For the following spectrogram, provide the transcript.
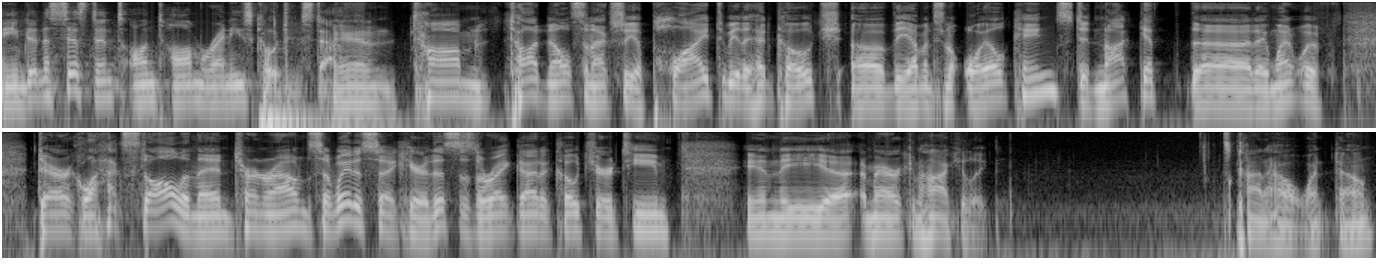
named an assistant on Tom Rennie's coaching staff. And Tom Todd Nelson actually applied to be the head coach of the Edmonton Oil Kings, did not get uh, they went with Derek Laxdal and then turned around and said, wait a sec here, this is the right guy to coach our team in the uh, American Hockey League. It's kind of how it went down.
